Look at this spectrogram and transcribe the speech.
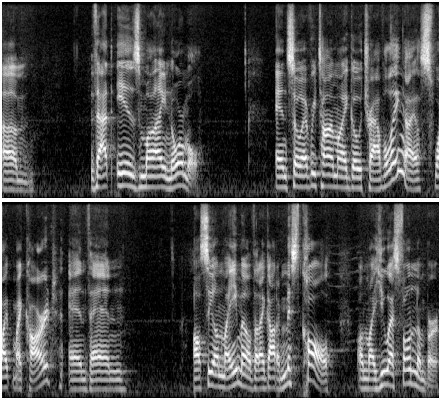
Um, that is my normal. And so every time I go traveling, I'll swipe my card, and then I'll see on my email that I got a missed call on my US phone number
